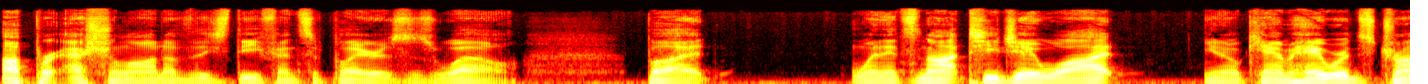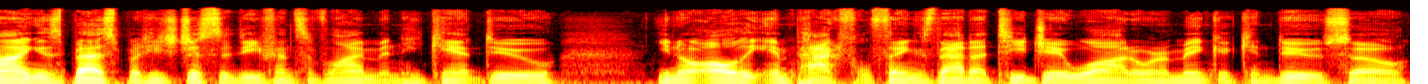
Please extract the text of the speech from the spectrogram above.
upper echelon of these defensive players as well. But when it's not TJ Watt, you know, Cam Heyward's trying his best, but he's just a defensive lineman. He can't do, you know, all the impactful things that a TJ Watt or a Minkah can do. So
